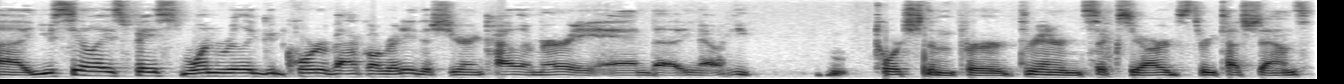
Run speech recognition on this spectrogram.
Uh, UCLA's faced one really good quarterback already this year in Kyler Murray, and uh, you know he torched them for 306 yards, three touchdowns.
